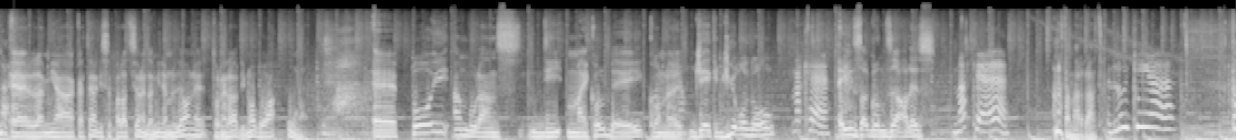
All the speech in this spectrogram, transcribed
Ah. Eh, la mia catena di separazione da Miriam Leone tornerà di nuovo a 1. E poi Ambulance di Michael Bay con eh, Jake Gyllenhaal Ma che è? e Isa Gonzalez. Ma che è? Una tamarrata. Lui chi è?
